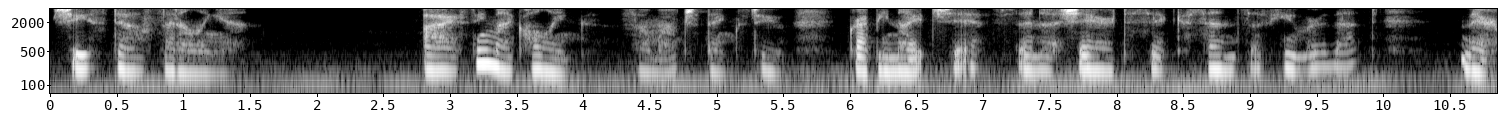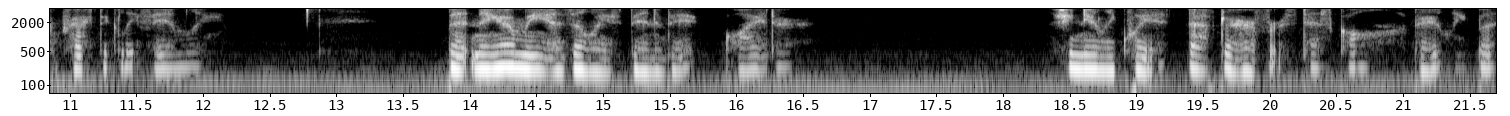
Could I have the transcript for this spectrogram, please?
she's still settling in. I see my colleagues so much thanks to crappy night shifts and a shared sick sense of humor that they're practically family. But Naomi has always been a bit quieter. She nearly quit after her first test call, apparently, but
